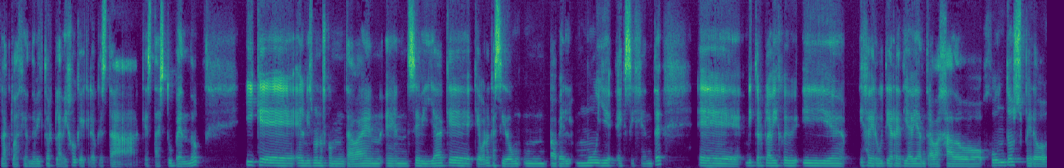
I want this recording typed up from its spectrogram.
la actuación de Víctor Clavijo, que creo que está, que está estupendo y que él mismo nos comentaba en, en Sevilla que, que, bueno, que ha sido un, papel muy exigente. Eh, Víctor Clavijo y, y, y, Javier Gutiérrez ya habían trabajado juntos, pero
